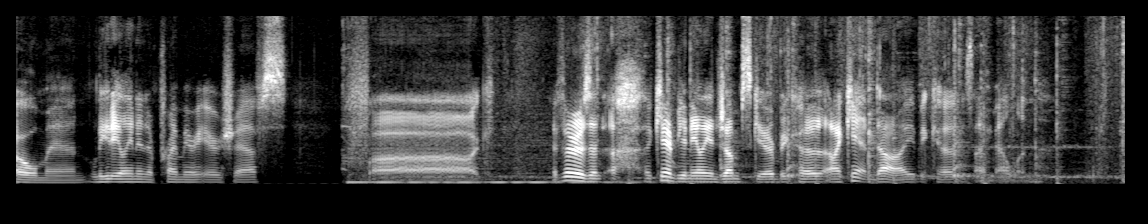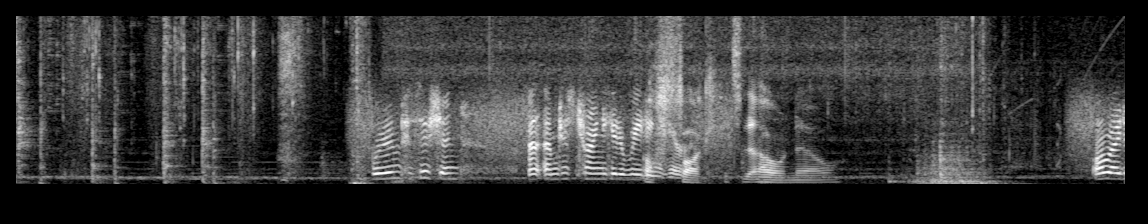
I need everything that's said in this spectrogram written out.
Oh man, lead alien in into primary air shafts. Fuck. If there isn't, uh, there can't be an alien jump scare because I can't die because I'm Ellen. We're in position. I- I'm just trying to get a reading Oh here. fuck! It's the oh no. All right,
